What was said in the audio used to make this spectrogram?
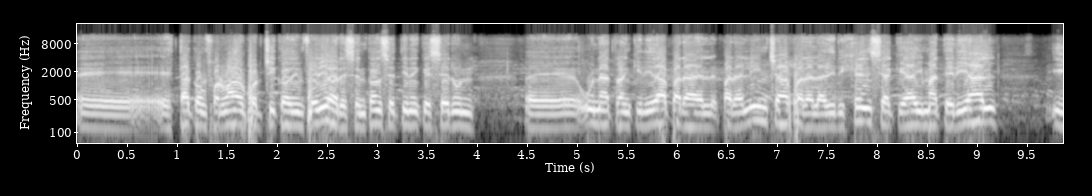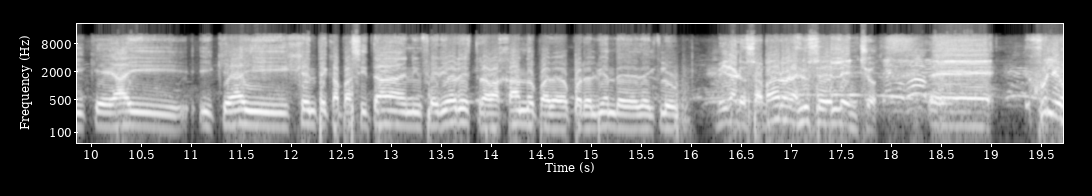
eh, está conformado por chicos de inferiores, entonces tiene que ser un, eh, una tranquilidad para el, para el hincha, para la dirigencia, que hay material y que hay, y que hay gente capacitada en inferiores trabajando para, por el bien de- del club. Mira, nos apagaron las luces del lencho. Eh, Julio,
